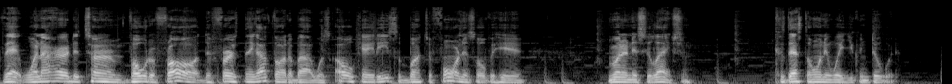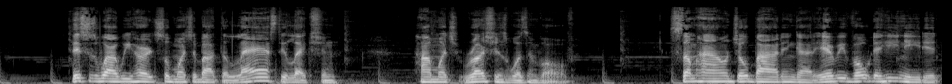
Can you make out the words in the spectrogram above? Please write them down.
that when I heard the term voter fraud, the first thing I thought about was, oh, okay, these a bunch of foreigners over here running this election. Because that's the only way you can do it. This is why we heard so much about the last election, how much Russians was involved. Somehow Joe Biden got every vote that he needed,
